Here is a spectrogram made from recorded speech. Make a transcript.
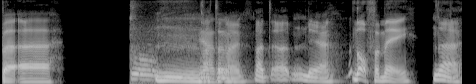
but uh Hmm, Yeah, I I don't know. I, uh, yeah, not for me. no,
